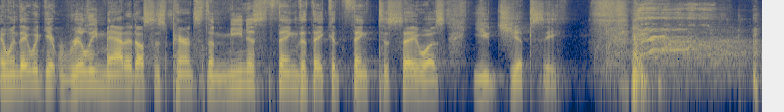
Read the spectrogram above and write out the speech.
And when they would get really mad at us as parents, the meanest thing that they could think to say was, you gypsy.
